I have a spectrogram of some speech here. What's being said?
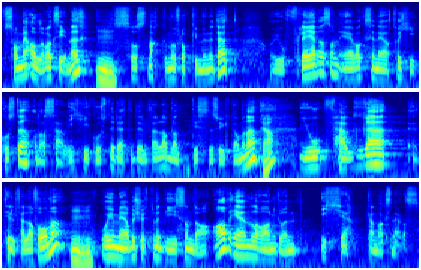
som med alle vaksiner, Mm. så snakker vi flokkimmunitet. Og jo flere som er vaksinert for kikhoste, og da særlig kikhoste i dette tilfellet, blant disse sykdommene, Ja. jo færre tilfeller får vi, Mm. og jo mer beskytter vi de som da av en eller annen grunn ikke kan vaksineres.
